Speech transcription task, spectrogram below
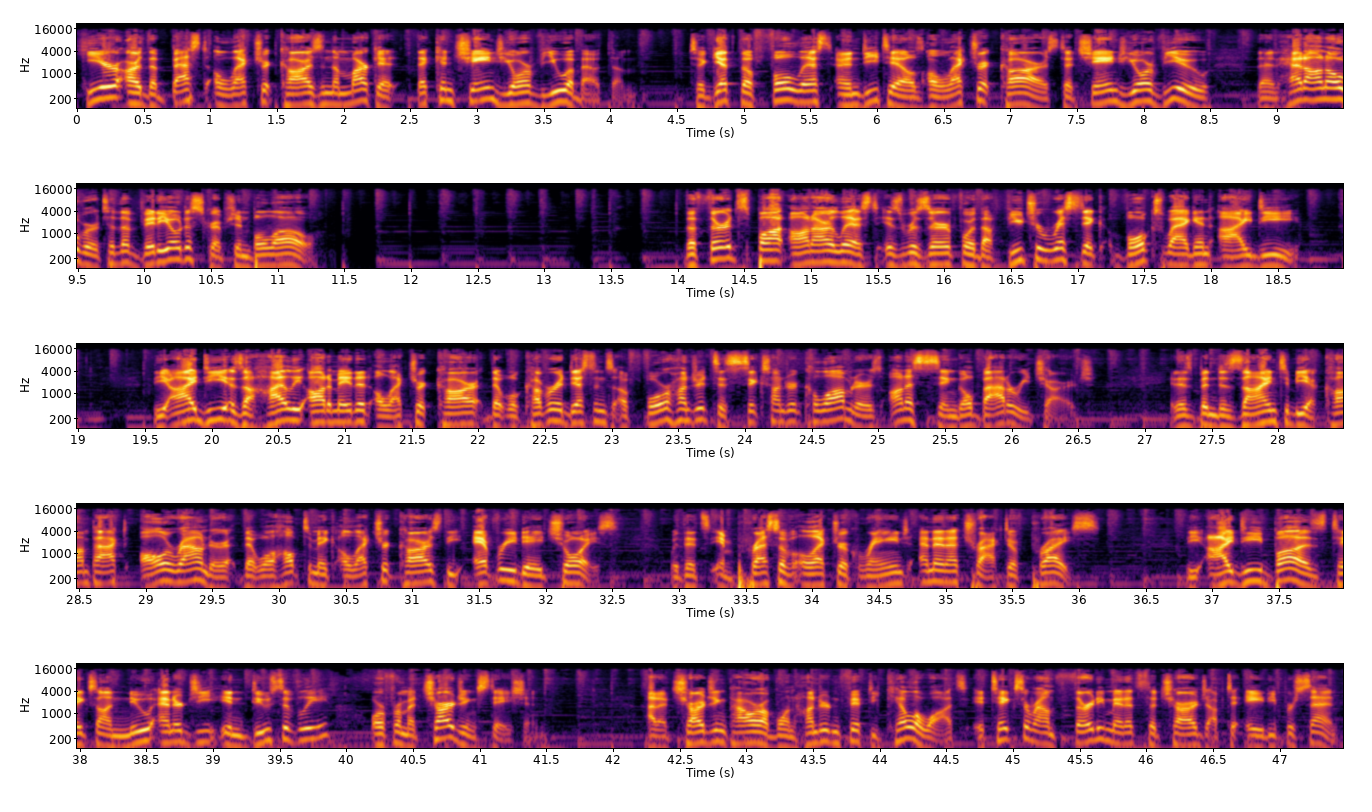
Here are the best electric cars in the market that can change your view about them. To get the full list and details electric cars to change your view, then head on over to the video description below. The third spot on our list is reserved for the futuristic Volkswagen ID. The ID is a highly automated electric car that will cover a distance of 400 to 600 kilometers on a single battery charge. It has been designed to be a compact all arounder that will help to make electric cars the everyday choice, with its impressive electric range and an attractive price. The ID Buzz takes on new energy inductively or from a charging station. At a charging power of 150 kilowatts, it takes around 30 minutes to charge up to 80%.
